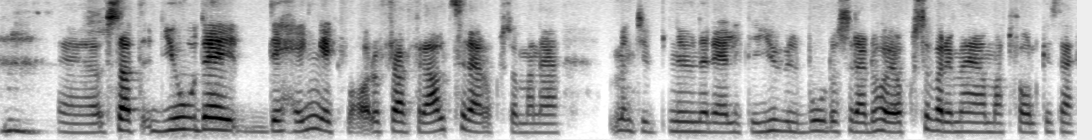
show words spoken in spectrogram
Mm. Eh, så att jo, det, det hänger kvar och framförallt sådär också om man är men typ nu när det är lite julbord och sådär, då har jag också varit med om att folk är såhär,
